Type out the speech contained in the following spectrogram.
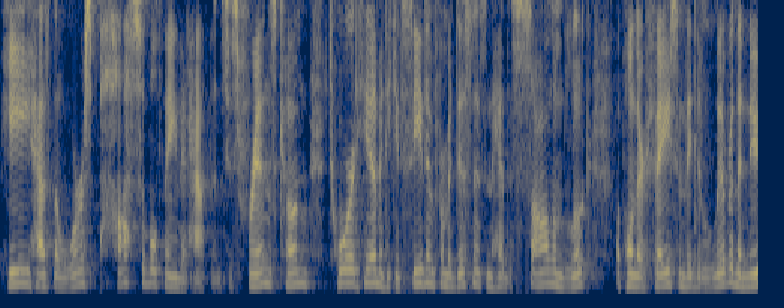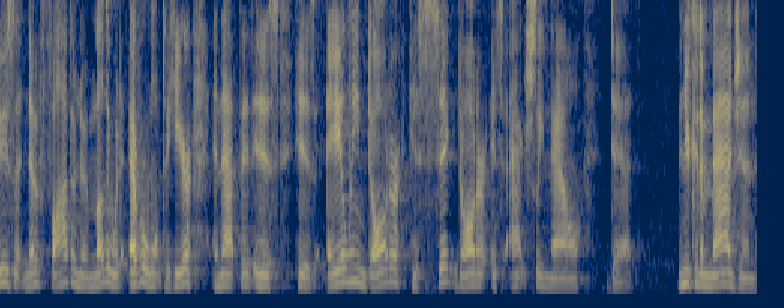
He has the worst possible thing that happens. His friends come toward him, and he can see them from a distance, and they have the solemn look upon their face and they deliver the news that no father, no mother would ever want to hear, and that that is his ailing daughter, his sick daughter, is actually now dead. And you can imagine,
